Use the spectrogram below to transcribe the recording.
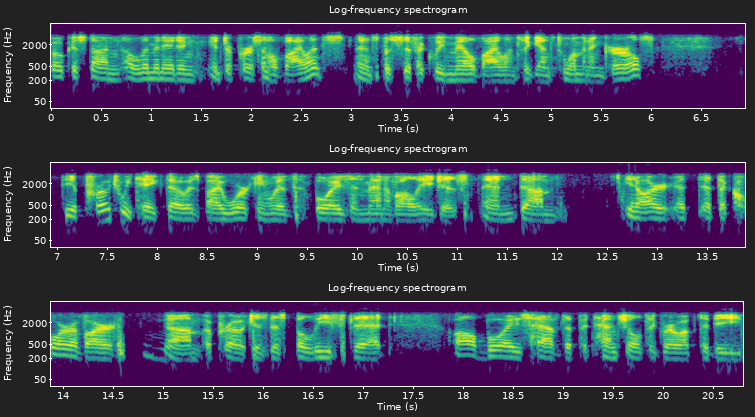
focused on eliminating interpersonal violence and specifically male violence against women and girls. The approach we take, though, is by working with boys and men of all ages, and um, you know, our at, at the core of our um, approach is this belief that all boys have the potential to grow up to be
